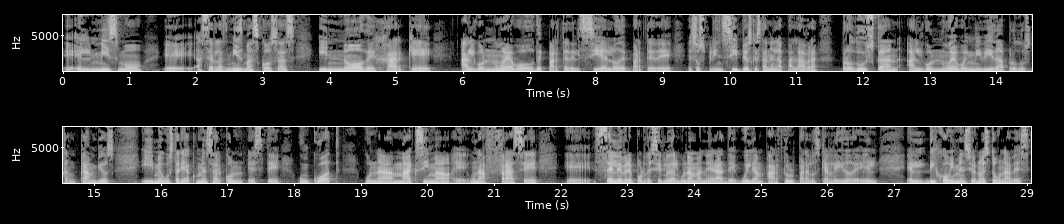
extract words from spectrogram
eh, el mismo, eh, hacer las mismas cosas y no dejar que algo nuevo de parte del cielo, de parte de esos principios que están en la palabra, produzcan algo nuevo en mi vida, produzcan cambios. Y me gustaría comenzar con este un quote una máxima, eh, una frase eh, célebre, por decirlo de alguna manera, de William Arthur, para los que han leído de él. Él dijo y mencionó esto una vez,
